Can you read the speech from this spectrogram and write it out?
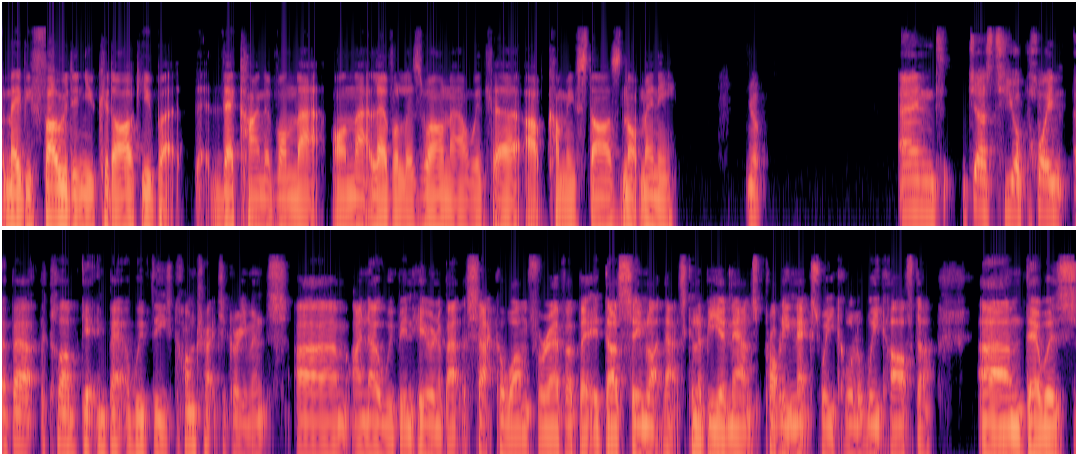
maybe Foden, you could argue, but they're kind of on that on that level as well now with uh, upcoming stars. Not many. And just to your point about the club getting better with these contract agreements, um, I know we've been hearing about the Saka one forever, but it does seem like that's going to be announced probably next week or the week after. Um, there was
